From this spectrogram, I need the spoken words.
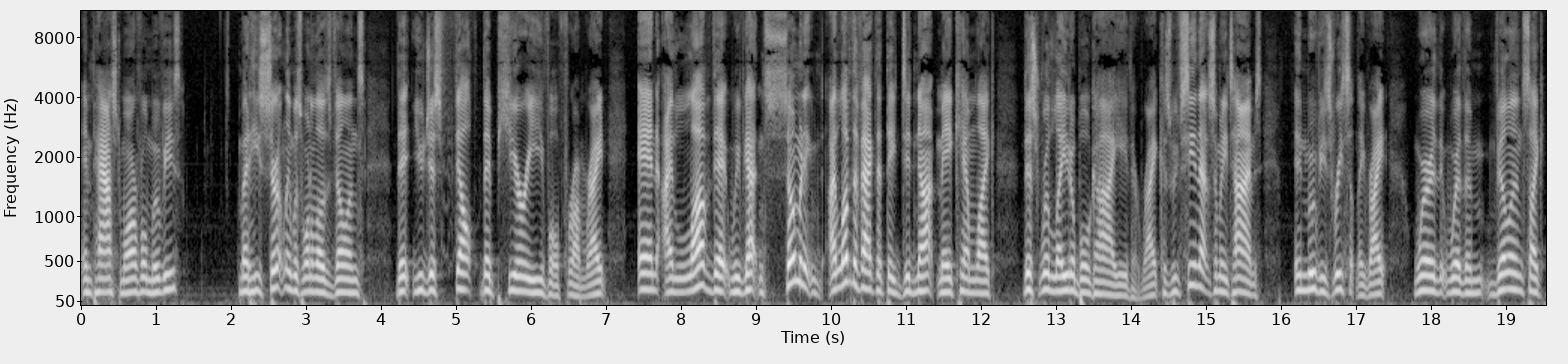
in past Marvel movies, but he certainly was one of those villains that you just felt the pure evil from, right? And I love that we've gotten so many. I love the fact that they did not make him like this relatable guy either, right? Because we've seen that so many times in movies recently, right? Where the, where the villains like,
